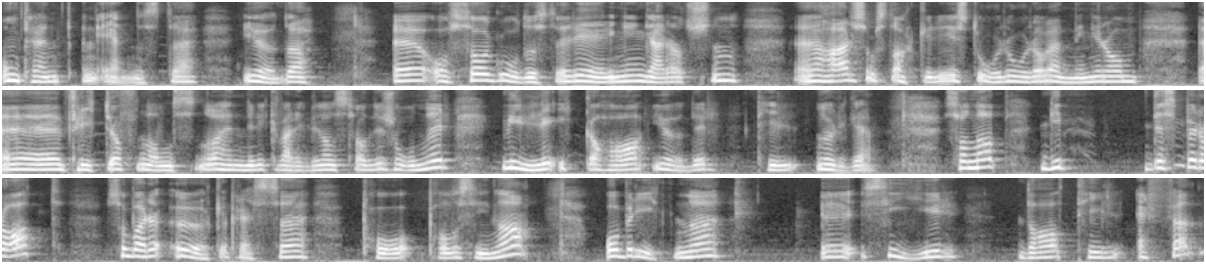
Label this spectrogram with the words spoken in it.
omtrent en eneste jøde. Eh, også godeste regjeringen Gerhardsen eh, her, som snakker i store ord og vendinger om eh, Fridtjof Nansen og Henrik Wergelands tradisjoner, ville ikke ha jøder til Norge. Sånn at de desperat så bare øker presset på Palestina. Og britene eh, sier da til FN,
